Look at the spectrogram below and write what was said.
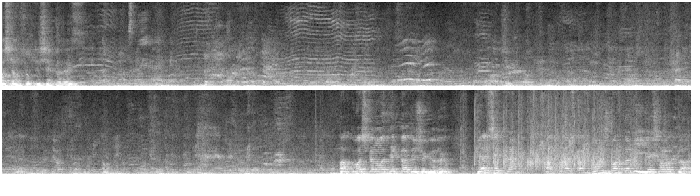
Başkanım çok teşekkür ederiz. Hakkı Başkanıma tekrar teşekkür ederim. Gerçekten Hakkı Başkan konuşmakla değil, yaşamakla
